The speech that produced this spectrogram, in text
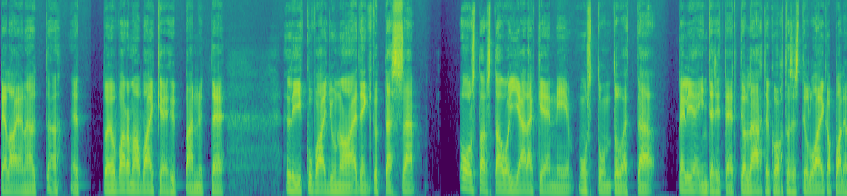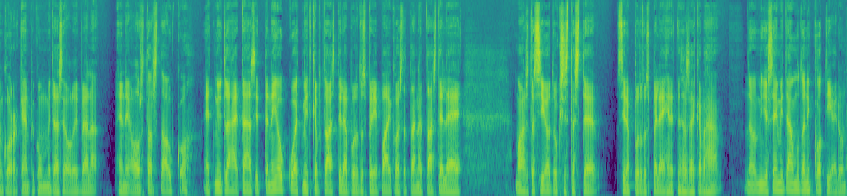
pelaaja näyttää. Et toi on varmaan vaikea hyppää nyt liikkuvaa junaa, etenkin kun tässä All Stars-tauon jälkeen, niin musta tuntuu, että pelien intensiteetti on lähtökohtaisesti ollut aika paljon korkeampi kuin mitä se oli vielä ennen All Stars-taukoa. Et nyt lähdetään sitten ne joukkueet, mitkä taistelee pudotuspelipaikoista tai ne taistelee mahdollisista sijoituksista sitten sinne pudotuspeleihin, että ne saa ehkä vähän, no jos ei mitään muuta, niin kotiedun.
